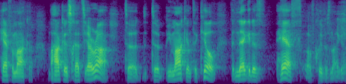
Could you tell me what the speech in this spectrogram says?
half a Makkah. Mahaka is Chetziara, to, to be and to kill the negative half of Klibas Naga.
